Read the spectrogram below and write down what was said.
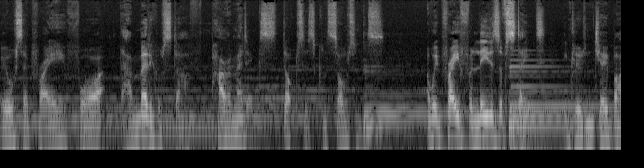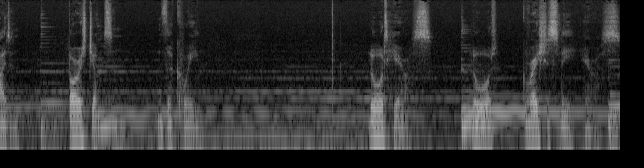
We also pray for our medical staff, paramedics, doctors, consultants, and we pray for leaders of state, including Joe Biden, Boris Johnson, the Queen. Lord, hear us. Lord, graciously hear us.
